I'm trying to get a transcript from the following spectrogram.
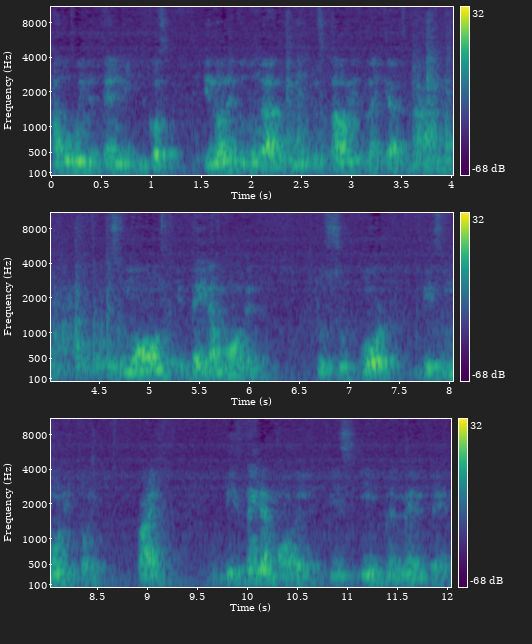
How do we determine? Because in order to do that, we need to establish like a, um, a small data model to support this monitoring, right? This data model is implemented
